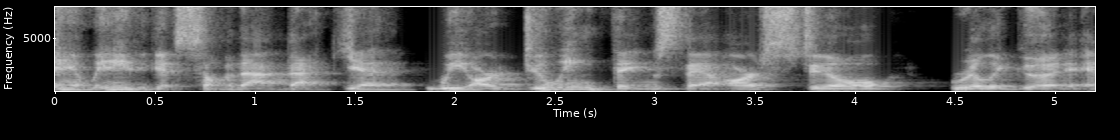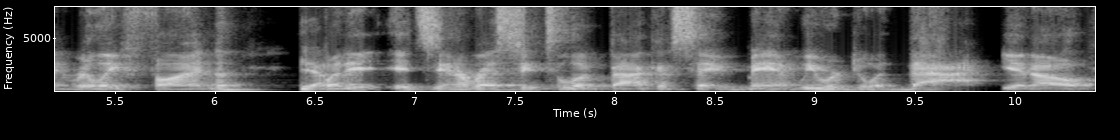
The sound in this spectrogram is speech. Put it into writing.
man, we need to get some of that back. Yet we are doing things that are still really good and really fun. Yeah. But it, it's interesting to look back and say, man, we were doing that, you know?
